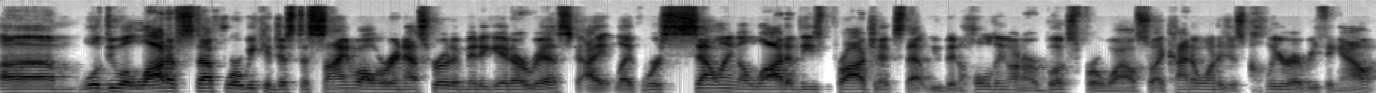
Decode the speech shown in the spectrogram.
Um, we'll do a lot of stuff where we can just assign while we're in escrow to mitigate our risk. I like we're selling a lot of these projects that we've been holding on our books for a while. So I kind of want to just clear everything out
